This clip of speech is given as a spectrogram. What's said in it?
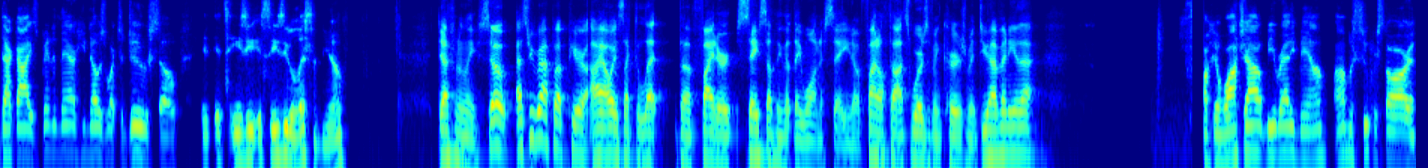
that guy's been in there. He knows what to do. So it, it's easy. It's easy to listen. You know. Definitely. So as we wrap up here, I always like to let the fighter say something that they want to say. You know, final thoughts, words of encouragement. Do you have any of that? Fucking watch out. Be ready, man. I'm, I'm a superstar, and,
